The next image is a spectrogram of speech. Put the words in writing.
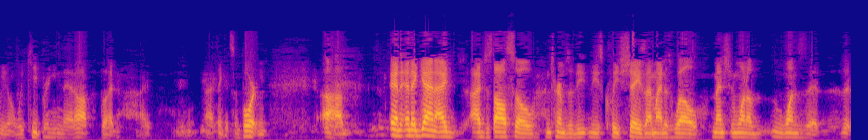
you know we keep bringing that up, but I I think it's important. Um, and, and again, I, I just also, in terms of the, these cliches, I might as well mention one of the ones that, that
